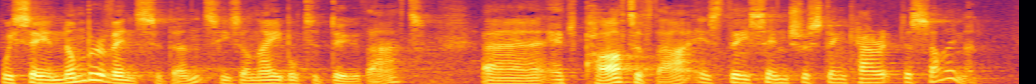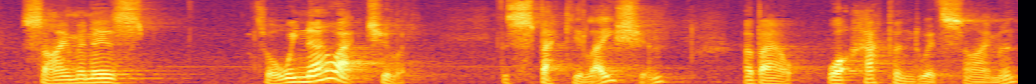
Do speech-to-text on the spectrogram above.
We see a number of incidents. He's unable to do that. Uh, it's part of that is this interesting character, Simon. Simon is, that's all we know actually. The speculation about what happened with Simon.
